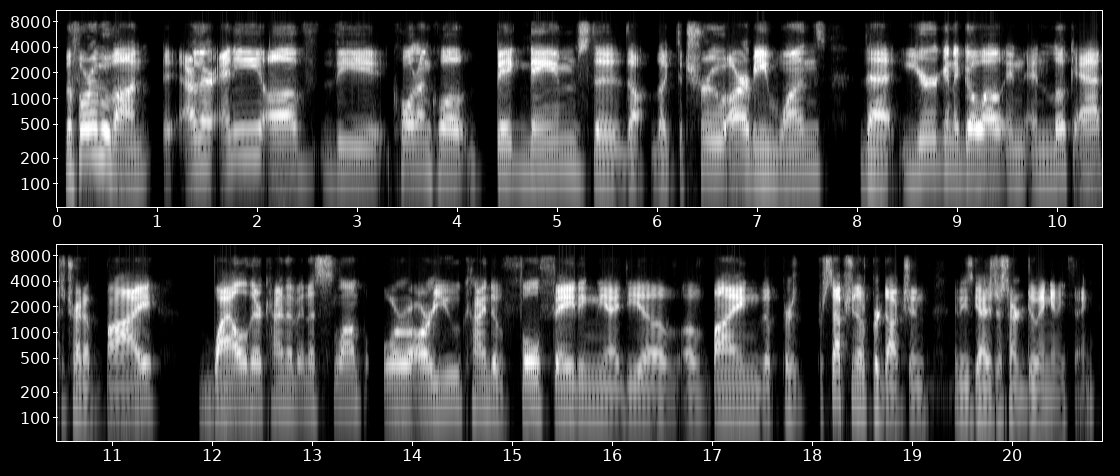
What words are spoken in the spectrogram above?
Before we move on, are there any of the quote unquote big names, the the like the true RB ones that you're gonna go out and, and look at to try to buy while they're kind of in a slump, or are you kind of full fading the idea of of buying the per- perception of production and these guys just aren't doing anything?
